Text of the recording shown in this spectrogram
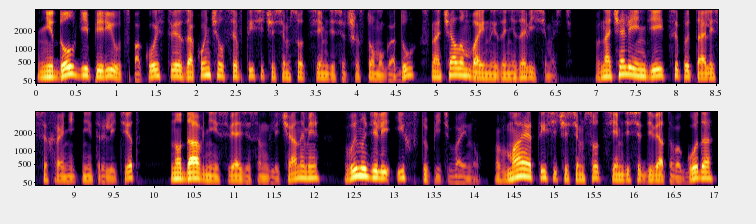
Недолгий период спокойствия закончился в 1776 году с началом войны за независимость. Вначале индейцы пытались сохранить нейтралитет, но давние связи с англичанами вынудили их вступить в войну. В мае 1779 года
